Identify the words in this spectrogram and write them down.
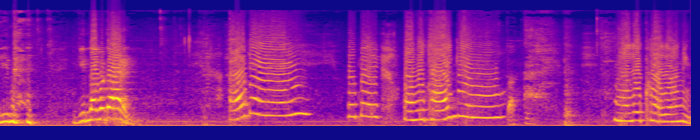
गिन गिनना बता रहे अरे बाबा मामा था क्यों मैं देखो आजा नहीं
